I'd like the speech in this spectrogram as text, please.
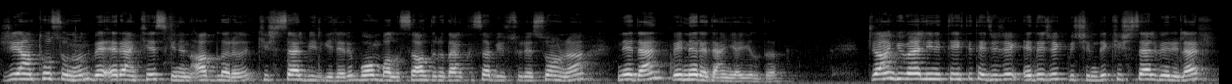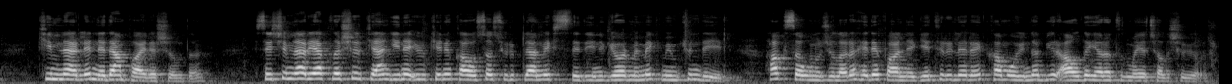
Jiyan Tosun'un ve Eren Keskin'in adları, kişisel bilgileri bombalı saldırıdan kısa bir süre sonra neden ve nereden yayıldı? Can güvenliğini tehdit edecek, edecek biçimde kişisel veriler kimlerle neden paylaşıldı? Seçimler yaklaşırken yine ülkenin kaosa sürüklenmek istediğini görmemek mümkün değil hak savunucuları hedef haline getirilerek kamuoyunda bir algı yaratılmaya çalışılıyor.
